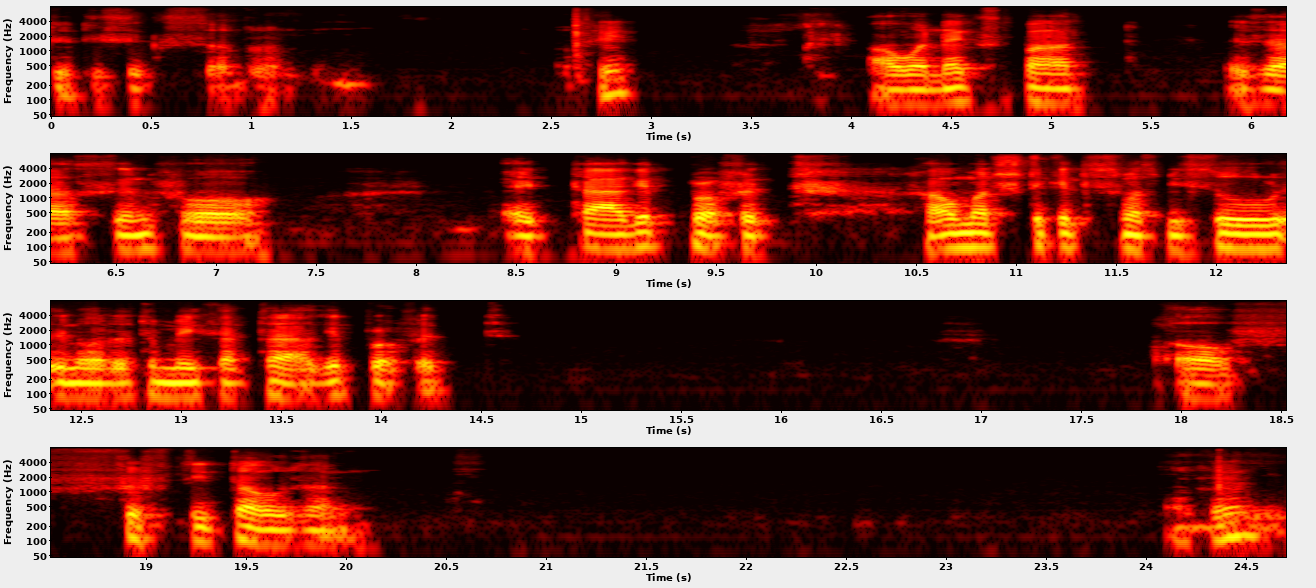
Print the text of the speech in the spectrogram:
36 Okay. Our next part is asking for a target profit. How much tickets must be sold in order to make a target profit of 50,000 Okay,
